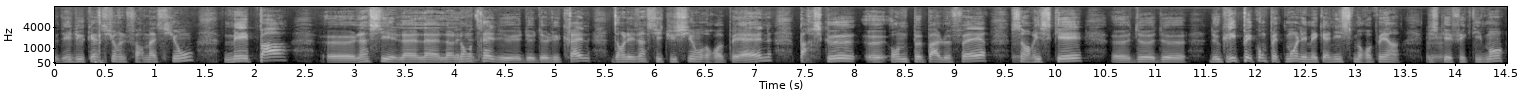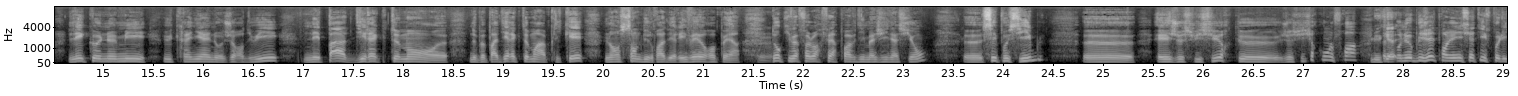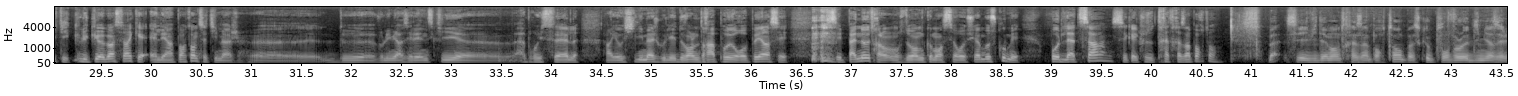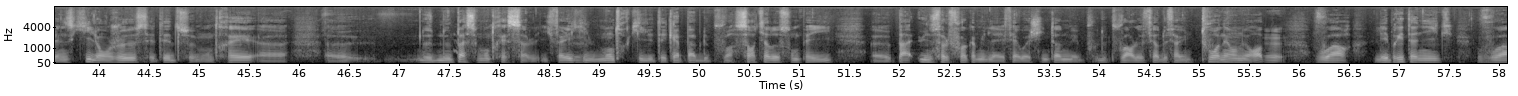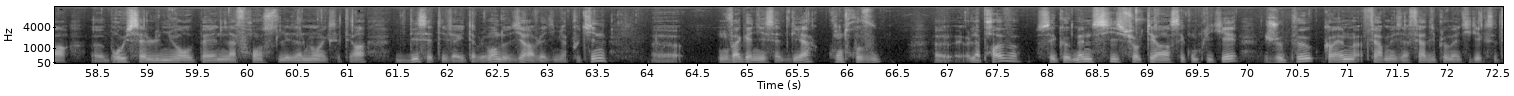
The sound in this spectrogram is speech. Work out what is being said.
d'éducation et de formation, mais pas euh, l'entrée de, l'Ukraine dans les institutions européennes, parce que on ne peut pas le faire sans risquer de, de, gripper complètement les mécanismes européens, puisqu'effectivement effectivement, l'économie ukrainienne aujourd'hui n'est pas directement, euh, ne peut pas directement appliquer l'ensemble du droit dérivé européen. Hmm. Donc il va falloir faire preuve d'imagination. Euh, c'est possible, euh, et je suis sûr que je suis sûr qu'on le fera. On est obligé de prendre l'initiative politique. Luc c'est vrai qu'elle est importante cette image de Volodymyr Zelensky à Bruxelles. Alors il y a aussi l'image où il est devant le drapeau européen. C'est c'est pas neutre. on se demande comment c'est reçu à Moscou, mais au-delà de ça, c'est quelque chose de très très important. Bah, c'est évidemment très important parce que pour Volodymyr Zelensky, l'enjeu, c'était de se montrer. Euh, euh, ne, pas se montrer seul. Il fallait qu'il montre qu'il était capable de pouvoir sortir de son pays, euh, pas une seule fois comme il l'avait fait à Washington, mais de pouvoir le faire, de faire une tournée en Europe, voir les Britanniques, voir Bruxelles, l'Union européenne, la France, les Allemands, etc. L'idée, c'était véritablement de dire à Vladimir Poutine, on va gagner cette guerre contre vous, euh, la preuve, c'est que même si sur le terrain c'est compliqué, je peux quand même faire mes affaires diplomatiques, etc.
